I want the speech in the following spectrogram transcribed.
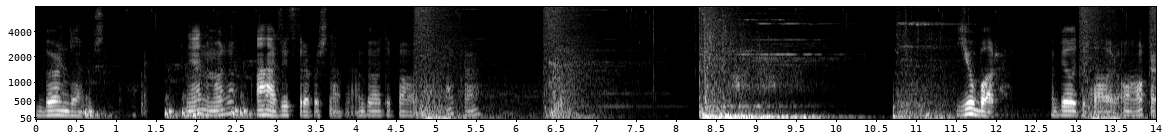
Burn damage. Ні, не можу? Ага, звідси треба починати. Ability power. Окей. U-bar. Ability power. О, окей.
